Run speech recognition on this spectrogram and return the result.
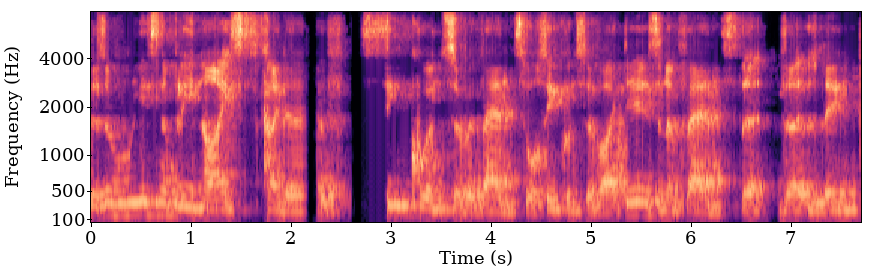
there's a reasonably nice kind of sequence of events or sequence of ideas and events that that link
